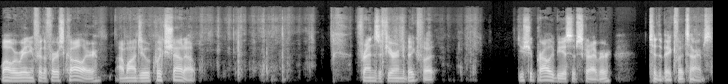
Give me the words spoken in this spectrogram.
While we're waiting for the first caller, I want to do a quick shout out. Friends, if you're into Bigfoot, you should probably be a subscriber to the Bigfoot Times.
